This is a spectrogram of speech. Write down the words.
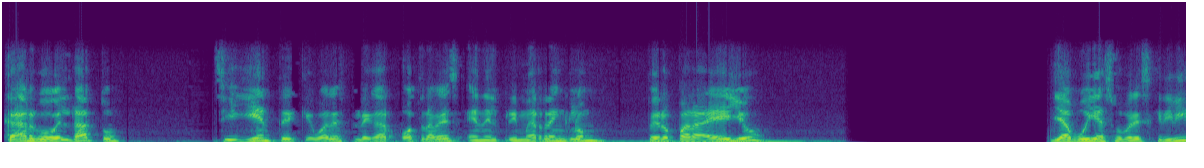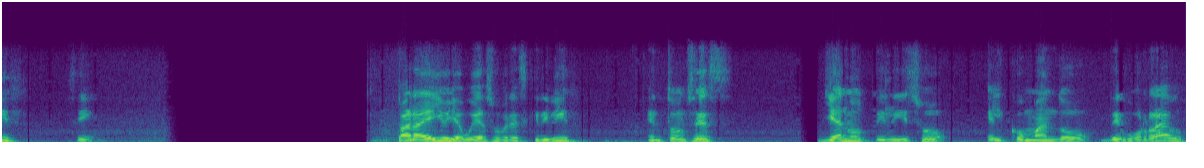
Cargo el dato siguiente que voy a desplegar otra vez en el primer renglón, pero para ello ya voy a sobreescribir, ¿sí? Para ello ya voy a sobreescribir. Entonces, ya no utilizo el comando de borrado.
